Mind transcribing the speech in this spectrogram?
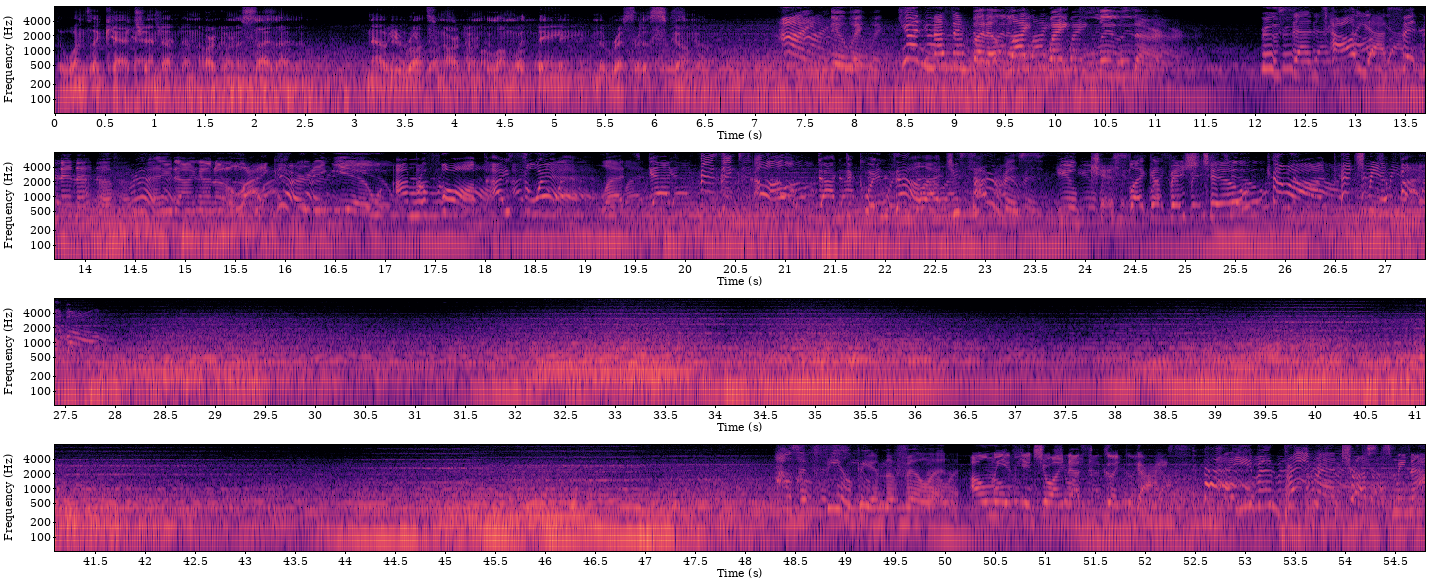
The ones I catch end up in Arkham Asylum. Now he rots in Arkham along with Bane and the rest of the scum. I knew it! You're nothing but a lightweight loser! Bruce Antalya sitting in a... Afraid I'm gonna like hurting you! I'm reformed, I swear! Let's get physics up! Dr. Quinzel at your service! You kiss like a fish too? feel being the villain. Only if you join us good guys. Hey, even Batman trusts me now.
